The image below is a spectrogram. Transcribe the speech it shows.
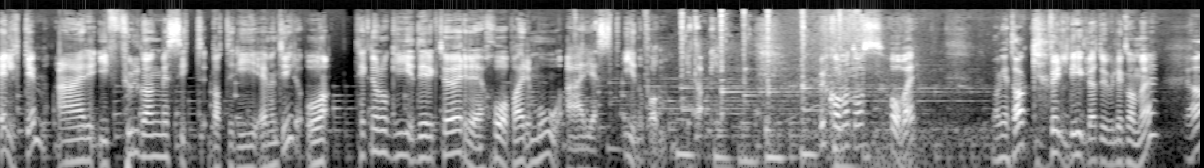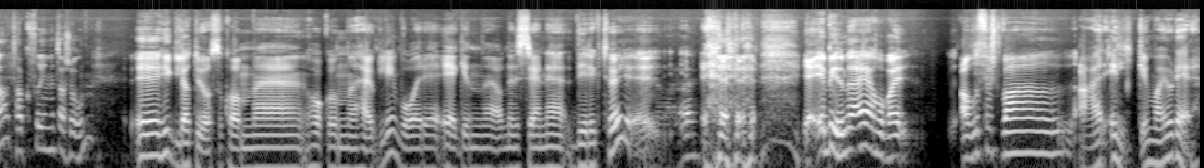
Elkem er i full gang med sitt batterieventyr, og teknologidirektør Håvard Mo er gjest i Innopoden i dag. Velkommen til oss, Håvard. Mange takk. Veldig hyggelig at du ville komme. Ja, takk for invitasjonen. Eh, hyggelig at du også kom, eh, Håkon Haugli, vår egen administrerende direktør. Eh, jeg begynner med deg, Håvard. Aller først, hva er Elkem? Hva gjør dere?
